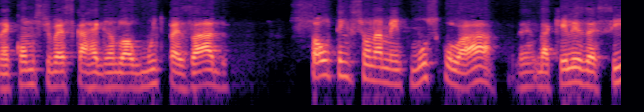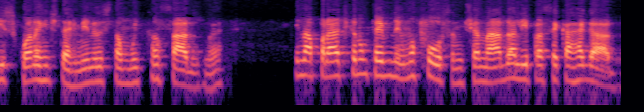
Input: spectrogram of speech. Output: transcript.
né, como se estivesse carregando algo muito pesado, só o tensionamento muscular né, daquele exercício, quando a gente termina, eles estão muito cansados, né? E na prática não teve nenhuma força, não tinha nada ali para ser carregado.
